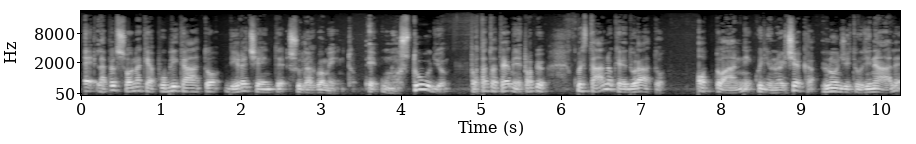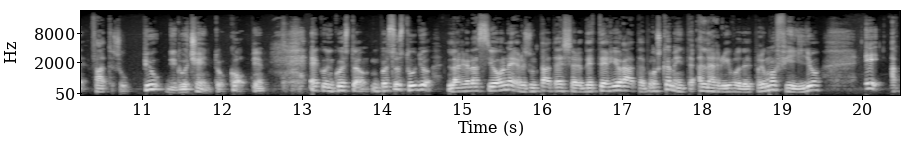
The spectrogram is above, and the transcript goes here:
è la persona che ha pubblicato di recente sull'argomento. È uno studio portato a termine proprio quest'anno che è durato 8 anni, quindi una ricerca longitudinale fatta su più di 200 coppie. Ecco, in questo, in questo studio la relazione è risultata essere deteriorata bruscamente all'arrivo del primo figlio e a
